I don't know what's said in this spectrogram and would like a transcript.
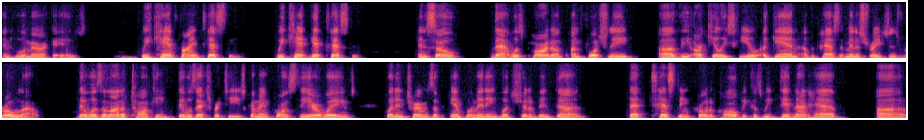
and who America is? We can't find testing. We can't get tested. And so that was part of, unfortunately, uh, the Achilles heel again of the past administration's rollout. There was a lot of talking, there was expertise coming across the airwaves, but in terms of implementing what should have been done, that testing protocol, because we did not have uh,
